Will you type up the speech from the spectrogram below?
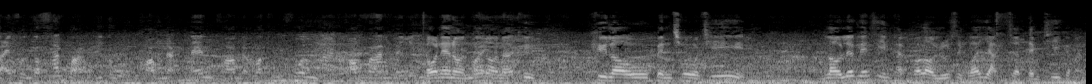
หลายคนก็คาดหวังพี่ตูนความหนักแน่นความแบบว่าเข้มข้นความมันอะไรอย่างเงี้ยเขาแน่นอนแน่นอนนะคือคือเราเป็นโชว์ที่ เราเลือกเล่นทีมแพคเพราะเรารู้สึกว่าอยากจะเต็มที่กับมัน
